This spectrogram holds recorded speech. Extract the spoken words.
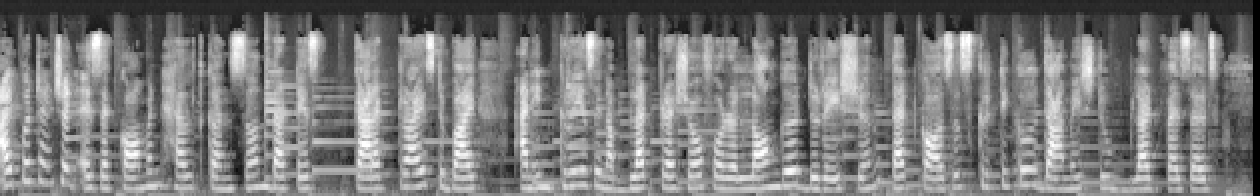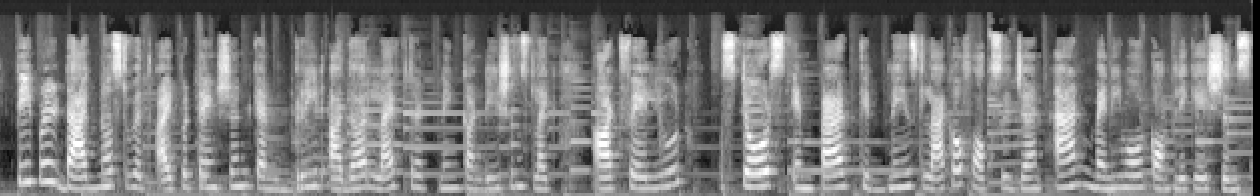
Hypertension is a common health concern that is characterized by an increase in a blood pressure for a longer duration that causes critical damage to blood vessels. People diagnosed with hypertension can breed other life threatening conditions like heart failure, stores, impaired kidneys, lack of oxygen, and many more complications.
